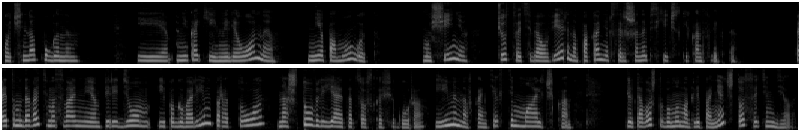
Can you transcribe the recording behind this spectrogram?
очень напуганным. И никакие миллионы не помогут мужчине чувствовать себя уверенно, пока не разрешены психические конфликты. Поэтому давайте мы с вами перейдем и поговорим про то, на что влияет отцовская фигура, и именно в контексте мальчика, для того, чтобы мы могли понять, что с этим делать.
